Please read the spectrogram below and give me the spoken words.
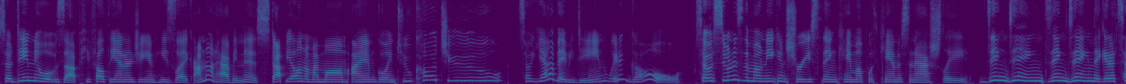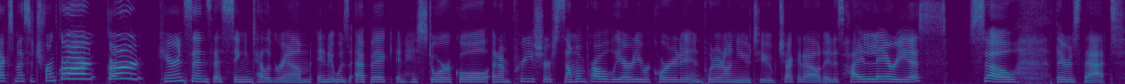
So Dean knew what was up. He felt the energy and he's like, I'm not having this. Stop yelling at my mom. I am going to cut you. So yeah, baby Dean, way to go. So as soon as the Monique and Charrisse thing came up with Candiace and Ashley, ding ding, ding ding, they get a text message from Kern. Karen sends that singing telegram and it was epic and historical and I'm pretty sure someone probably already recorded it and put it on YouTube. Check it out. It is hilarious. So, there's that.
